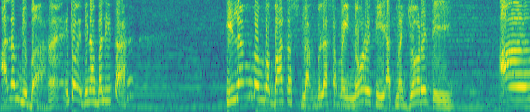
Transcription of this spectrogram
Alam nyo ba, ha? ito ay binabalita, ha? Ilang mambabatas lang mula sa minority at majority ang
